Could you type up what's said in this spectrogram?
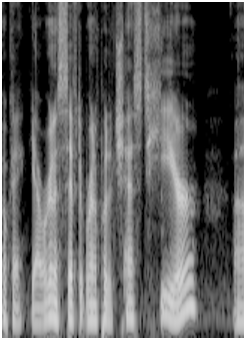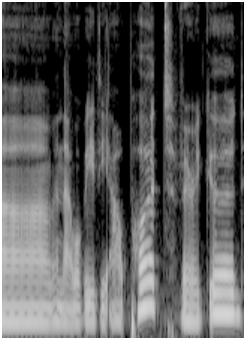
Okay, yeah, we're gonna sift it. We're gonna put a chest here, um, and that will be the output. Very good.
